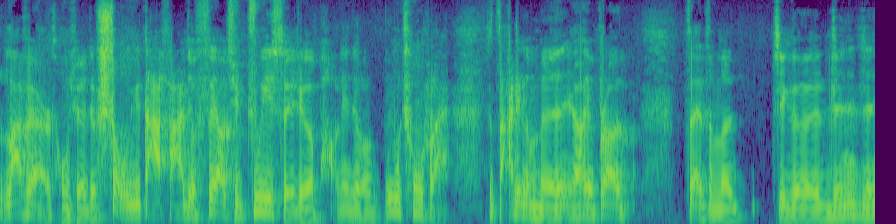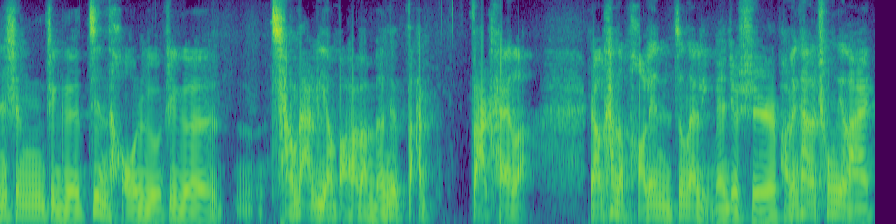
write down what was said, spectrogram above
拉斐尔同学就兽欲大发，就非要去追随这个跑林，就呜冲出来，就砸这个门，然后也不知道再怎么这个人人生这个尽头有这个强大力量爆发，把门给砸砸开了。然后看到跑林正在里面，就是跑林看他冲进来，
